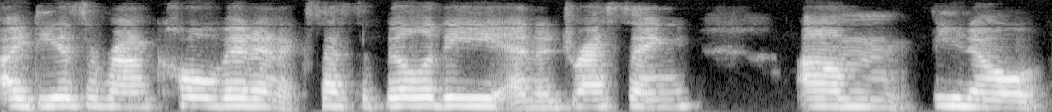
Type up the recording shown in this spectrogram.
ideas around COVID and accessibility and addressing, um, you know,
